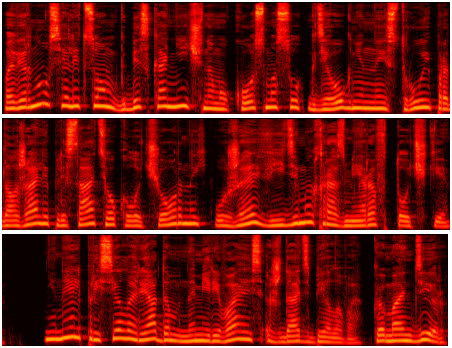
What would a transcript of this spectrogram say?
повернулся лицом к бесконечному космосу, где огненные струи продолжали плясать около черной, уже видимых размеров точки. Нинель присела рядом, намереваясь ждать Белого. «Командир,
